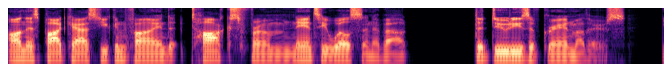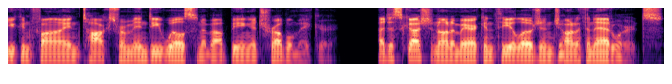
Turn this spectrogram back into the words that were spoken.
On this podcast, you can find talks from Nancy Wilson about the duties of grandmothers. You can find talks from N.D. Wilson about being a troublemaker, a discussion on American theologian Jonathan Edwards.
